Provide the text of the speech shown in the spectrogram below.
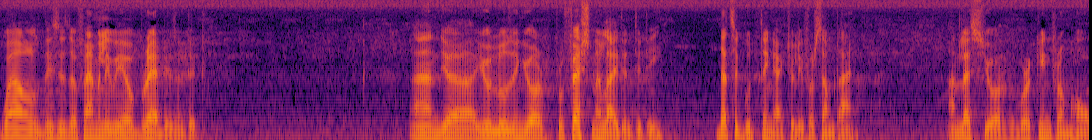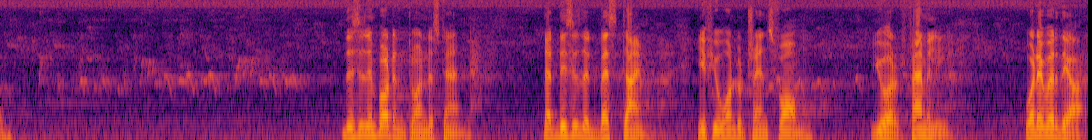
well, this is the family we have bred, isn't it? And uh, you're losing your professional identity, that's a good thing actually for some time, unless you're working from home. This is important to understand, that this is the best time if you want to transform your family, whatever they are,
